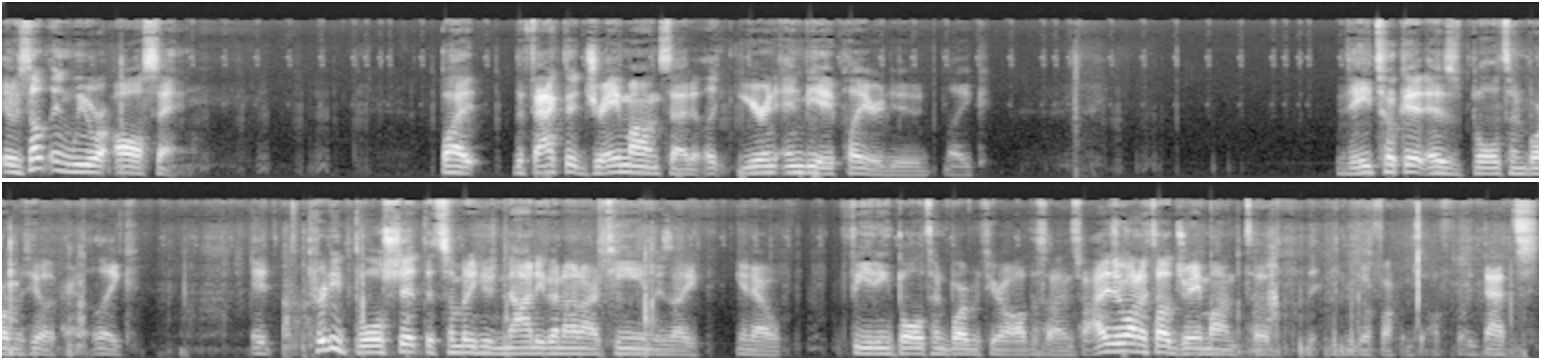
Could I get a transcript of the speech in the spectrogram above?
it was something we were all saying. But the fact that Draymond said it, like you're an NBA player, dude, like they took it as bulletin board material apparently. Like it's pretty bullshit that somebody who's not even on our team is like, you know, feeding bulletin board material all of a sudden. So I just want to tell Draymond to go fuck himself. Like that's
